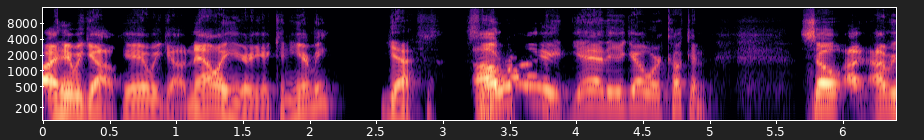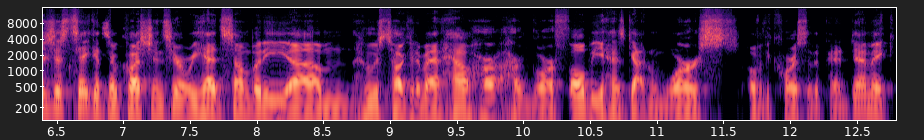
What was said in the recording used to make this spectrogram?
right, here we go. Here we go. Now I hear you. Can you hear me? Yes. All So- right. Yeah, there you go. We're cooking. So I, I was just taking some questions here. We had somebody um, who was talking about how her, her agoraphobia has gotten worse over the course of the pandemic,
